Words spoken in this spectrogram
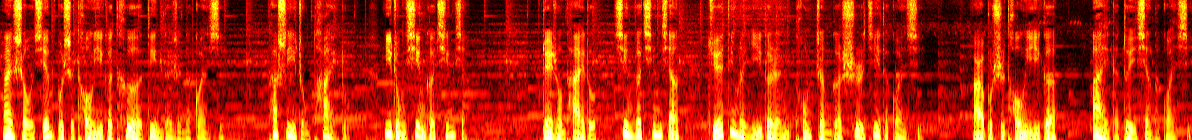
爱首先不是同一个特定的人的关系，它是一种态度，一种性格倾向。这种态度、性格倾向决定了一个人同整个世界的关系，而不是同一个爱的对象的关系。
